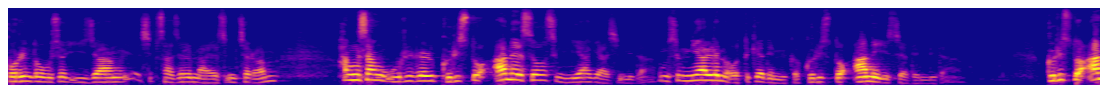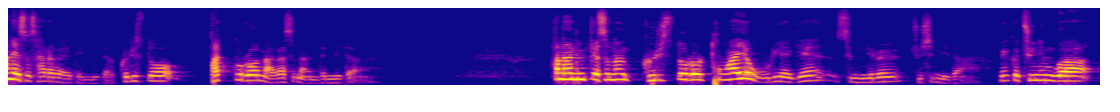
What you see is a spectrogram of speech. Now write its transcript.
고린도후서 2장 14절 말씀처럼 항상 우리를 그리스도 안에서 승리하게 하십니다. 그럼 승리하려면 어떻게 해야 됩니까? 그리스도 안에 있어야 됩니다. 그리스도 안에서 살아가야 됩니다. 그리스도 밖으로 나가서는 안 됩니다. 하나님께서는 그리스도를 통하여 우리에게 승리를 주십니다. 그러니까 주님과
